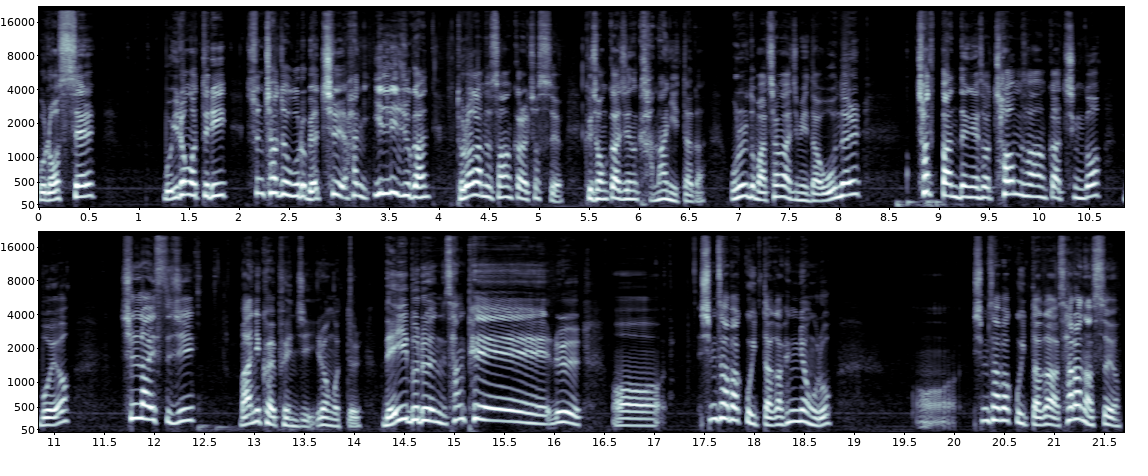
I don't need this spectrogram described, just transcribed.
뭐 러셀 뭐 이런 것들이 순차적으로 며칠 한 1, 2주간 돌아가면서 상한가를 쳤어요. 그 전까지는 가만히 있다가 오늘도 마찬가지입니다. 오늘 첫 반등에서 처음 상한가 친 거 뭐예요? 신라이스지 마니커 FNG 이런 것들. 네이블은 상패를 어 심사받고 있다가 횡령으로 어 심사받고 있다가 살아났어요.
